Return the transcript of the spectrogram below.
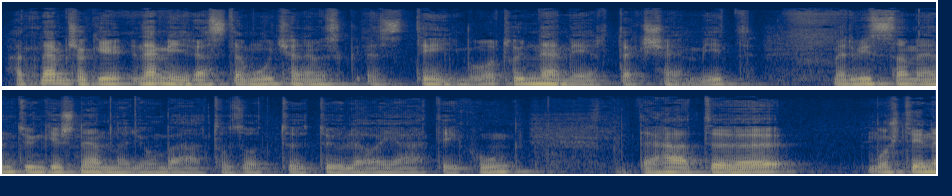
hát nem csak nem éreztem úgy, hanem ez, ez tény volt, hogy nem értek semmit, mert visszamentünk, és nem nagyon változott tőle a játékunk. Tehát most én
